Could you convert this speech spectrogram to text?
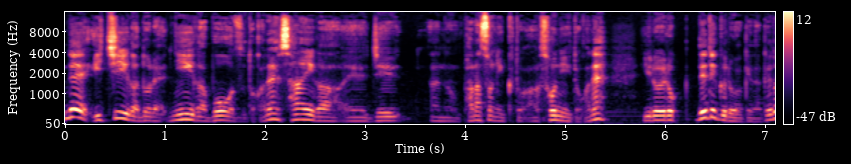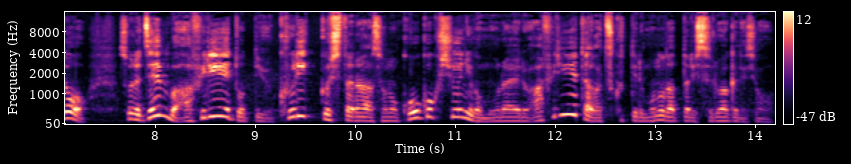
で1位がどれ？2位が BOSE とかね。3位が、えー、J あのパナソニックとかソニーとかね。いろいろ出てくるわけだけどそれ全部アフィリエイトっていうクリックしたらその広告収入がもらえるアフィリエーターが作ってるものだったりするわけですよ。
